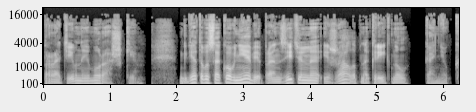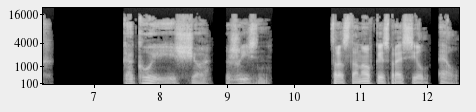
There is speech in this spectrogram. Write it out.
противные мурашки. Где-то высоко в небе пронзительно и жалобно крикнул конюк. «Какую еще жизнь?» — с расстановкой спросил Эл.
